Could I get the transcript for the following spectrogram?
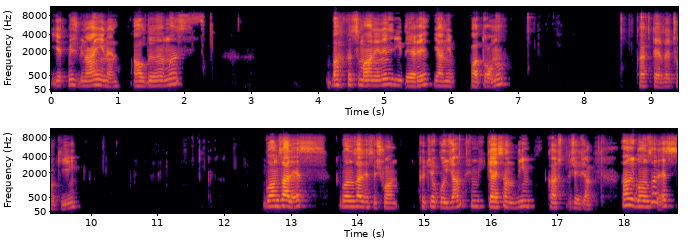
70 bin aynen aldığımız Bahkısmane'nin lideri yani patronu. Karakteri de çok iyi. Gonzales. Gonzales'i şu an kötüye koyacağım. Şimdi hikayesini anlatayım. Karşılaşacağım. Harry Gonzales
